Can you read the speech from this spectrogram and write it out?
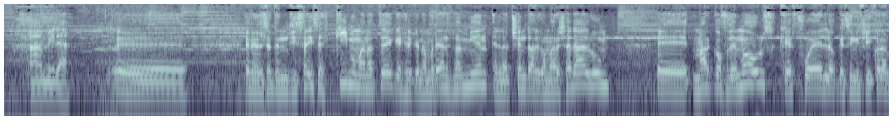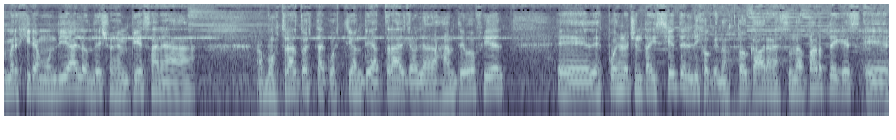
Ah, mira. Eh, en el 76 Esquimo Manoté, que es el que nombré antes también. En el 80 el Commercial Album. Mark of the Moles, que fue lo que significó la primera gira mundial, donde ellos empiezan a, a mostrar toda esta cuestión teatral que hablabas antes vos, Fidel. Eh, después en el 87 el disco que nos toca ahora en la segunda parte, que es eh,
